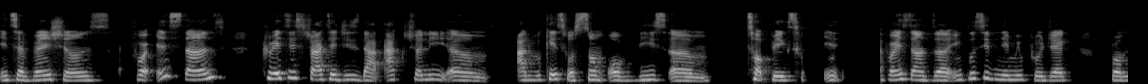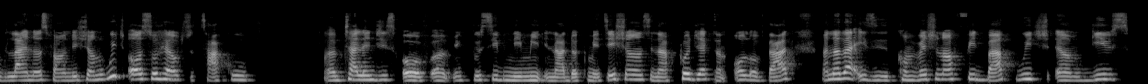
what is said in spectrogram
interventions. For instance creating strategies that actually um, advocates for some of these um, topics for instance, the Inclusive Naming Project from the Linux Foundation, which also helps to tackle um, challenges of um, inclusive naming in our documentations, in our project, and all of that. Another is the conventional feedback, which um, gives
